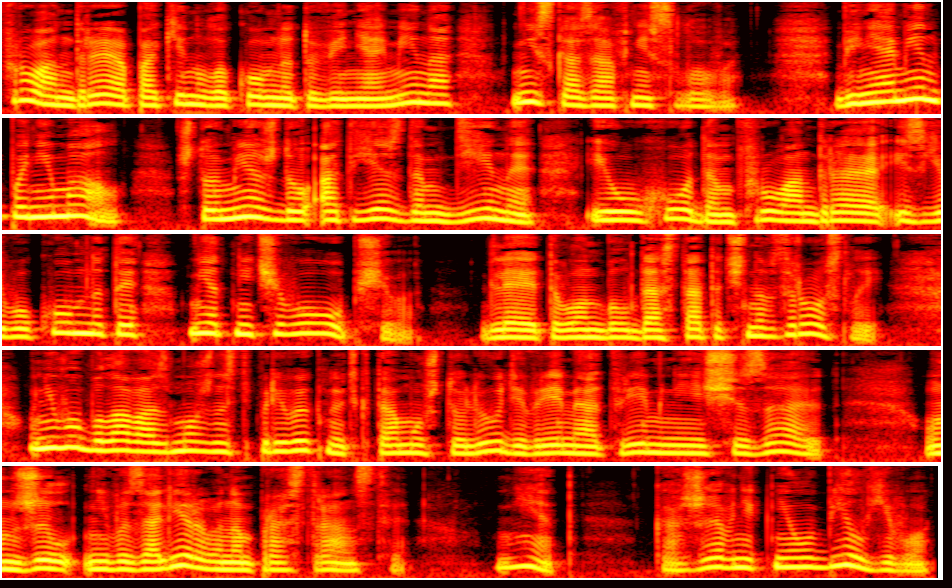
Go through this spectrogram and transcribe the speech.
фру Андреа покинула комнату Вениамина, не сказав ни слова. Вениамин понимал, что между отъездом Дины и уходом фру Андреа из его комнаты нет ничего общего – для этого он был достаточно взрослый. У него была возможность привыкнуть к тому, что люди время от времени исчезают. Он жил не в изолированном пространстве. Нет, кожевник не убил его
